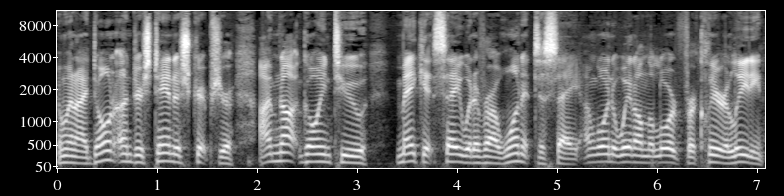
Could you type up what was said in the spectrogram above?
And when I don't understand a scripture, I'm not going to make it say whatever I want it to say. I'm going to wait on the Lord for clear leading.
